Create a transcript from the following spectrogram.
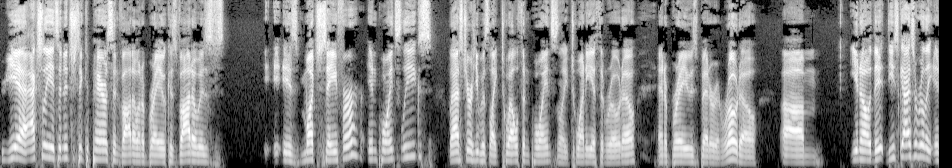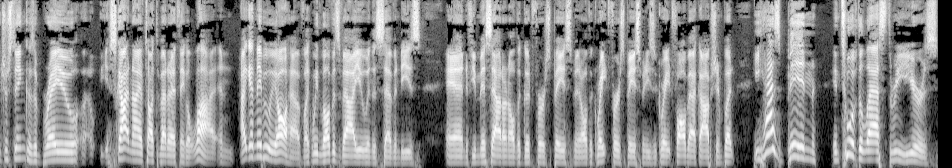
Yeah, actually, it's an interesting comparison, Votto and Abreu, because Votto is is much safer in points leagues. Last year, he was like 12th in points and like 20th in Roto, and Abreu is better in Roto. Um, you know, they, these guys are really interesting because Abreu, uh, Scott and I have talked about it, I think, a lot, and I guess maybe we all have. Like, we love his value in the 70s, and if you miss out on all the good first basemen, all the great first basemen, he's a great fallback option. But he has been in two of the last three years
